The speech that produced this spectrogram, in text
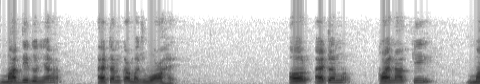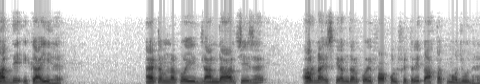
مادی دنیا ایٹم کا مجموعہ ہے اور ایٹم کائنات کی مادی اکائی ہے۔ ایٹم نہ کوئی جاندار چیز ہے اور نہ اس کے اندر کوئی فوق الفطری طاقت موجود ہے۔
